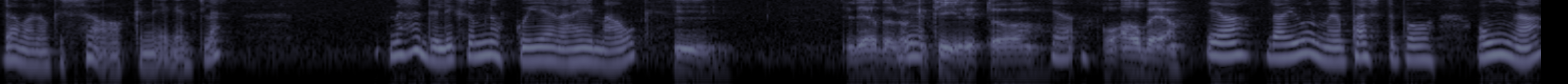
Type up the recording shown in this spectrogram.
det var noe saken, egentlig. Vi hadde liksom nok å gjøre hjemme òg. Mm. Lærte dere Ja. tidlig å, Ja. å arbeide? Ja, det gjorde vi og passet på unger.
